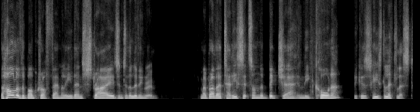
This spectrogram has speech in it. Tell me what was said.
The whole of the Bobcroft family then strides into the living room. My brother Teddy sits on the big chair in the corner because he's the littlest.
